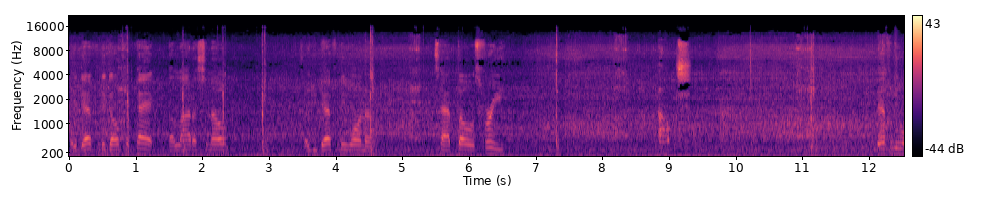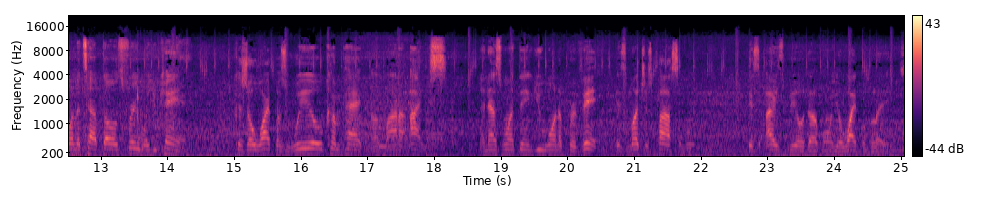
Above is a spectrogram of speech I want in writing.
they definitely gonna compact a lot of snow. So you definitely wanna tap those free. Definitely want to tap those free when you can. Because your wipers will compact a lot of ice. And that's one thing you want to prevent as much as possible is ice buildup on your wiper blades.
